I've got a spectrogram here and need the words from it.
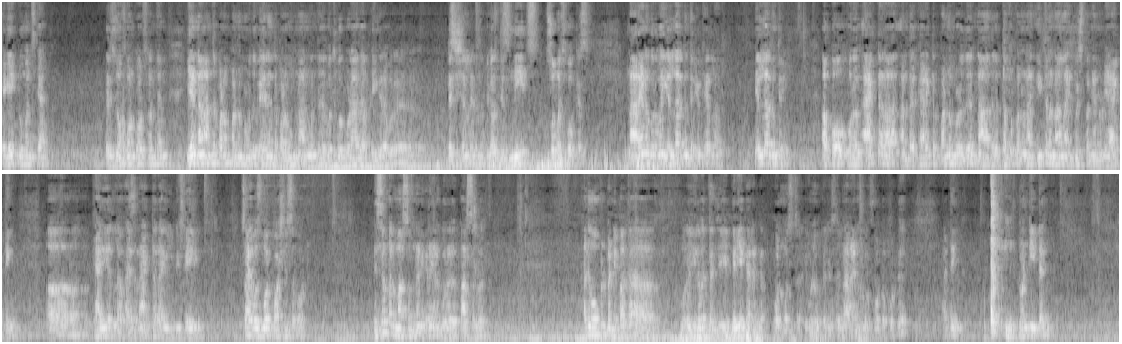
Again two months gap there is no phone call from them ஏன்னா அந்த படம் பண்ணும்போது வேற எந்த படமும் நான் வந்து ஒத்துக்க கூடாது அப்படிங்கிற ஒரு டெசிஷன்ல இருந்தேன். Because this needs so much focus நாராயணகுருவை எல்லாருக்கும் தெரியும் கேரளா. எல்லாருக்கும் தெரியும். அப்போ ஒரு ஆக்டரா அந்த கேரக்டர் பண்ணும் பொழுது நான் அதுல தப்பு பண்ணனா இத்தனை நாள் நான் இன்வெஸ்ட் பண்ண என்னுடைய acting கேரியர்ல as an actor I will be failing so I was more cautious about December மாசம் நினைக்கிறேன் எனக்கு ஒரு பார்சல் வருது. அது ஓபன் பண்ணி பார்த்தா ஒரு இருபத்தஞ்சு பெரிய கேலண்டர் ஆல்மோஸ்ட் இவ்வளவு பெருசு. நாராயணகுரு போட்டோ போட்டு ஐ திங்க் டுவெண்ட்டி டென்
